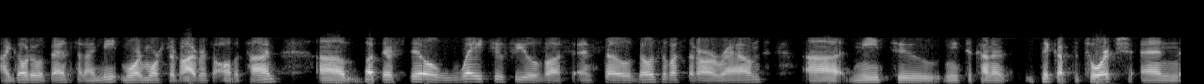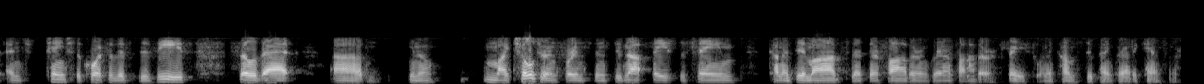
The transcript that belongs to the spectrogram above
I go to events and I meet more and more survivors all the time, um, but there's still way too few of us. And so those of us that are around uh, need to need to kind of pick up the torch and and change the course of this disease so that um, you know my children, for instance, do not face the same kind of dim odds that their father and grandfather faced when it comes to pancreatic cancer.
